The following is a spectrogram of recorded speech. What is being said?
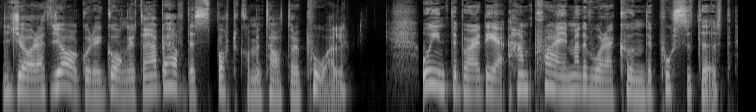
gör att jag går igång utan jag behövde sportkommentator Paul. Och inte bara det, han primade våra kunder positivt.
